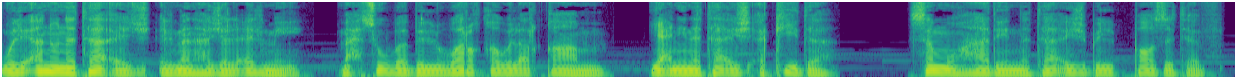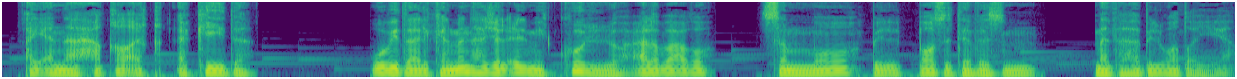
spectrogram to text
ولأن نتائج المنهج العلمي محسوبة بالورقة والأرقام يعني نتائج أكيدة. سموا هذه النتائج بالبوزيتيف أي أنها حقائق أكيدة. وبذلك المنهج العلمي كله على بعضه سموه بالبوزيتيفزم مذهب الوضعية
